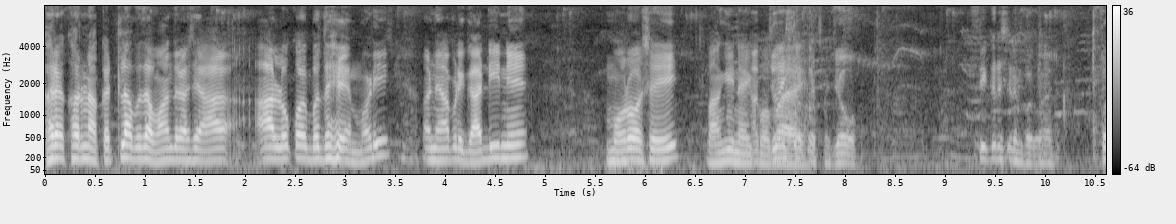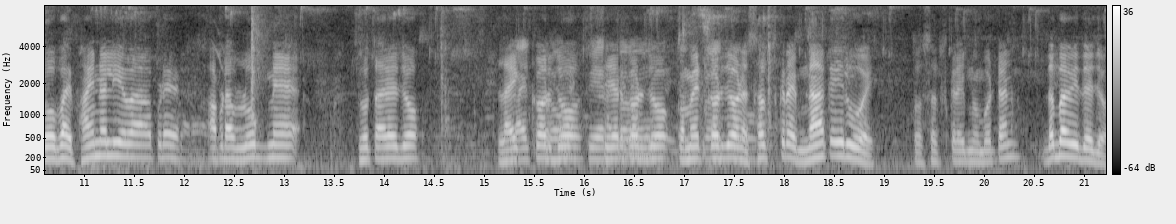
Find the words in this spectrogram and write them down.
ખરેખરના કેટલા બધા વાંદરા છે. આ આ લોકોએ બધે મળી અને આપણી ગાડીને મોરો છે એ ભાંગી નાખ્યો ભાઈ. છો જોવો શ્રી કૃષ્ણ ભગવાન. તો ભાઈ ફાઇનલી હવે આપણે આપણા વ્લોગને જોતા રહેજો. લાઈક કરજો શેર કરજો કમેન્ટ કરજો અને સબસ્ક્રાઈબ ના કર્યું હોય તો સબસ્ક્રાઈબનું બટન દબાવી દેજો.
